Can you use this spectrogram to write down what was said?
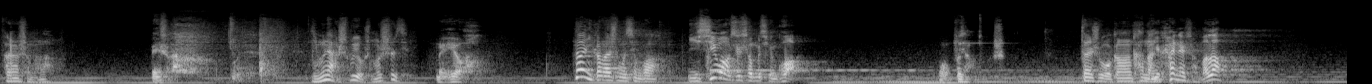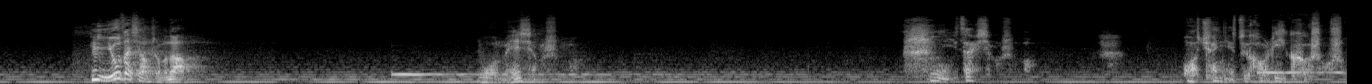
发生什么了？没什么，你们俩是不是有什么事情？没有。那你刚才什么情况？你希望是什么情况？我不想多说，但是我刚刚看到你看见什么了？你又在想什么呢？我没想什么，你在想什么。我劝你最好立刻收手，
